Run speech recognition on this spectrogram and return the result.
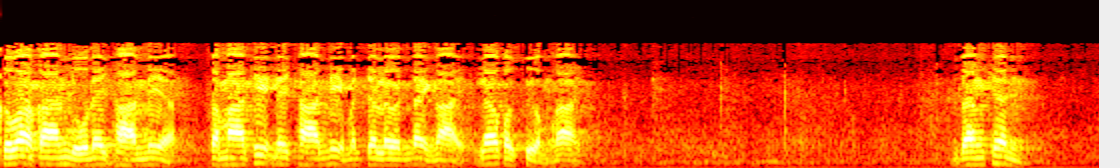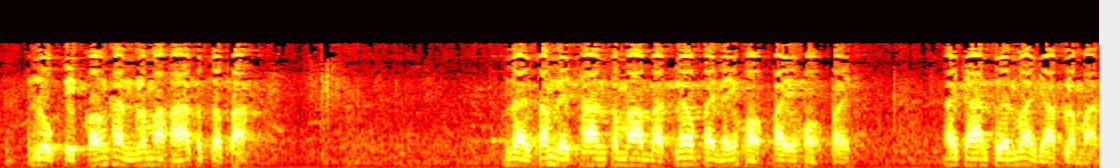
คือว่าการอยู่ในฌานเนี่ย สมาธิในฌานนี่มันจเจริญได้ง่าย แล้วก็เสื่อมง่าย ดังเช่นลูกศิษย์ของท่านพระมหากัสปะ ได้สำเร็จฌานสมาบัติแล้วไปไหนเหาะไปเหาะไป อาจารย์เตือนว่าอย่าประมาท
